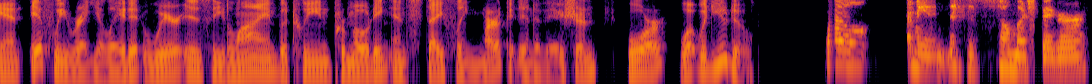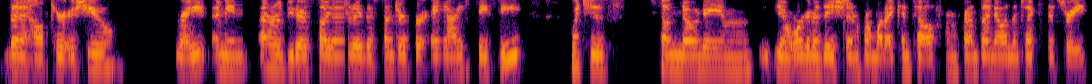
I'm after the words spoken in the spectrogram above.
And if we regulate it, where is the line between promoting and stifling market innovation? Or what would you do? Well, I mean, this is so much bigger than a healthcare issue, right? I mean, I don't know if you guys saw yesterday the Center for AI Safety, which is some no-name, you know, organization from what I can tell from friends I know in the tech industry,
